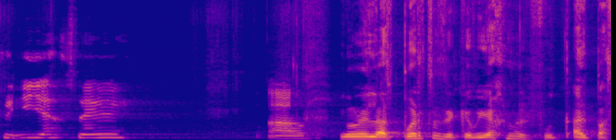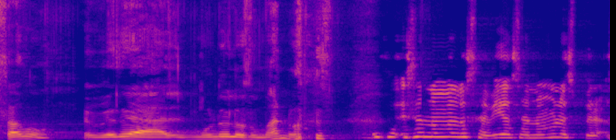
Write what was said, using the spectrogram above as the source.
Sí, ya sé. Wow. Lo de las puertas de que viajan al, al pasado en vez de al mundo de los humanos. Eso, eso no me lo sabía, o sea, no me lo esperaba.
